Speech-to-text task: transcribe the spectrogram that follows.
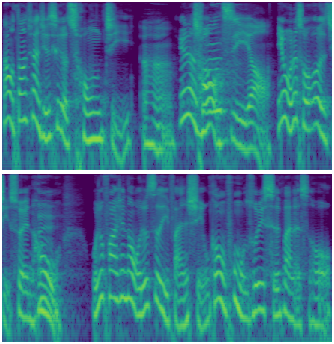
然后我当下其实是一个冲击，嗯哼，因为那时候冲击哦，因为我那时候二十几岁，然后我就发现到，我就自己反省，我跟我父母出去吃饭的时候，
